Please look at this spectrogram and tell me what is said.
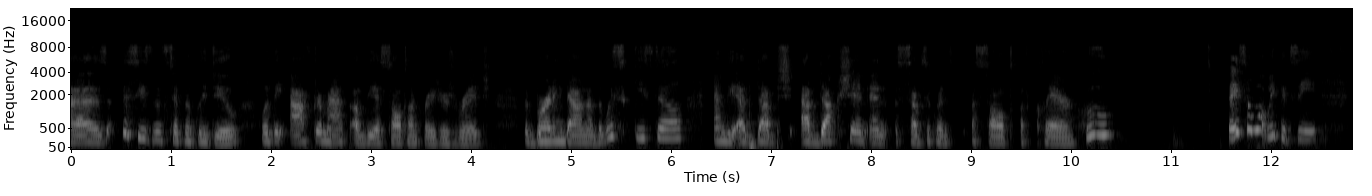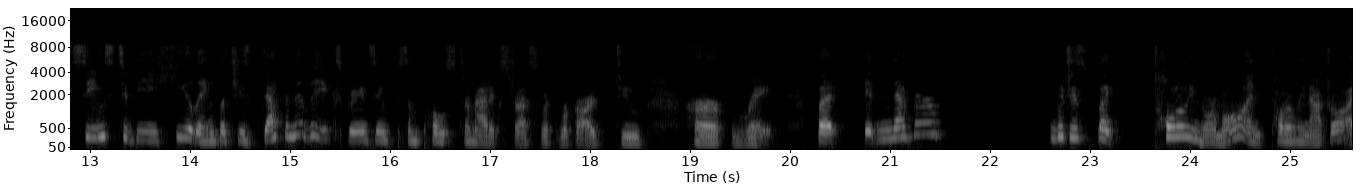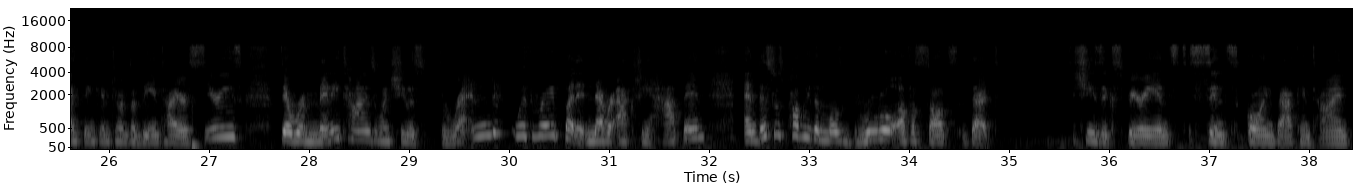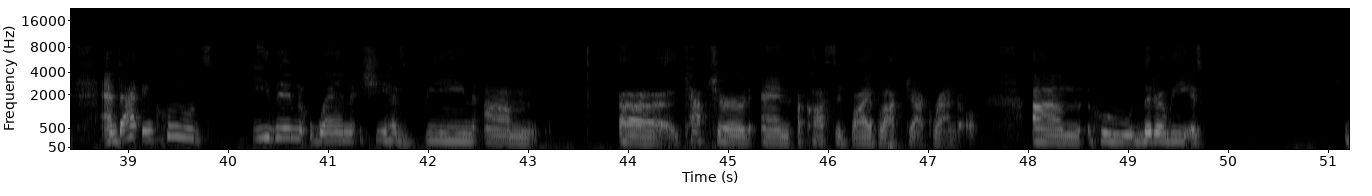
as the seasons typically do, with the aftermath of the assault on Fraser's Ridge, the burning down of the whiskey still, and the abduction and subsequent assault of Claire, who, based on what we could see, seems to be healing, but she's definitely experiencing some post traumatic stress with regard to her rape. But it never, which is like totally normal and totally natural. I think in terms of the entire series, there were many times when she was threatened with rape, but it never actually happened. And this was probably the most brutal of assaults that she's experienced since going back in time. And that includes even when she has been um, uh, captured and accosted by Blackjack Randall, um, who literally is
